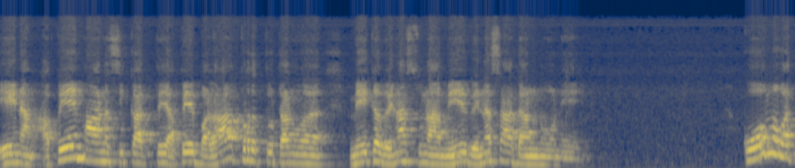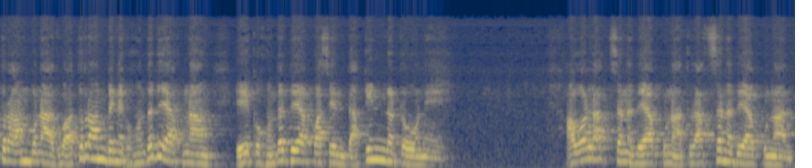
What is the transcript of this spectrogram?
එහෙනම් අපේ මානසිකත්වයේ අපේ බලාපොරොත්තුට අනුව මේක වෙනස් වුණා මේ වෙනස හදන්න ඕනේ. කොහොම වතුර හම්බුණාද? වතුර හම්බෙන එක හොඳ දෙයක් නම් ඒක හොඳ දෙයක් වශයෙන් දකින්නට ඕනේ. අවලක්ෂණ දෙයක් වුණත් ලක්ෂණ දෙයක් වුණත්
